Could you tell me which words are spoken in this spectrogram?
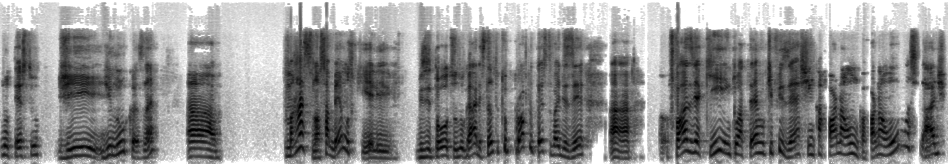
no texto de, de Lucas, né? Ah, mas nós sabemos que ele visitou outros lugares, tanto que o próprio texto vai dizer: ah, faze aqui em tua terra o que fizeste em Cafarnaum. Cafarnaum é uma cidade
